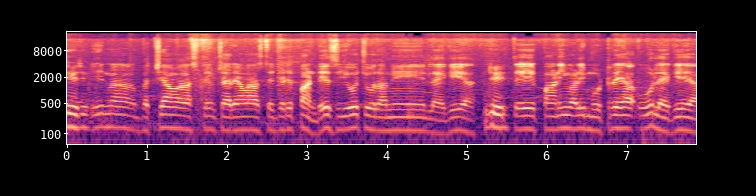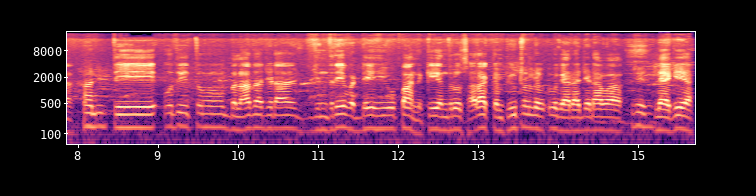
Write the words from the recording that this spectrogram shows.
ਜੀ ਜੀ। ਇਹਨਾਂ ਬੱਚਿਆਂ ਵਾਸਤੇ ਵਿਚਾਰਿਆਂ ਵਾਸਤੇ ਜਿਹੜੇ ਭਾਂਡੇ ਸੀ ਉਹ ਚੋਰਾਂ ਨੇ ਲੈ ਗਏ ਆ। ਜੀ। ਤੇ ਪਾਣੀ ਵਾਲੀ ਮੋਟਰ ਆ ਉਹ ਲੈ ਗਏ ਆ। ਹਾਂਜੀ। ਤੇ ਉਹਦੇ ਤੋਂ ਬਲਾ ਦਾ ਜਿਹੜਾ ਜਿੰਦਰੇ ਵੱਡੇ ਸੀ ਉਹ ਭੰਨ ਕੇ ਅੰਦਰੋਂ ਸਾਰਾ ਕੰਪਿਊਟਰ ਵਗੈਰਾ ਜਿਹੜਾ ਵਾ। ਲੈ ਗਏ ਆ।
